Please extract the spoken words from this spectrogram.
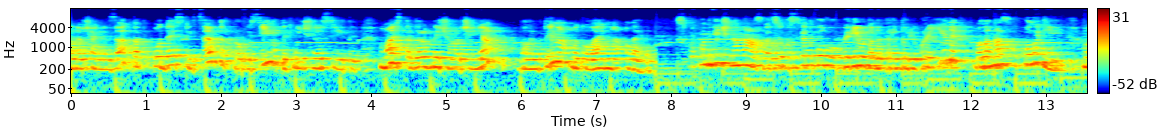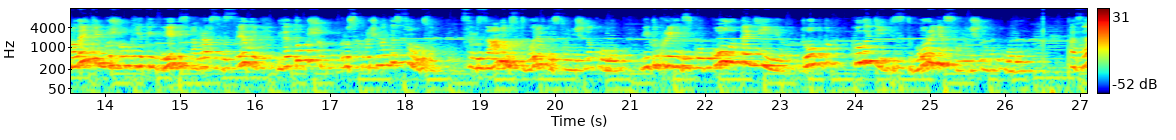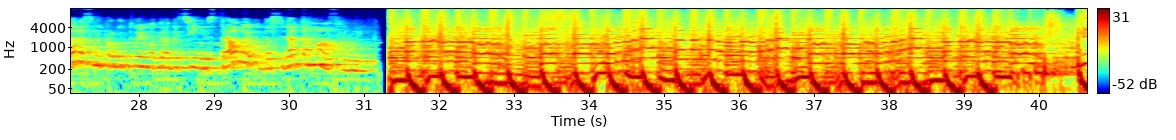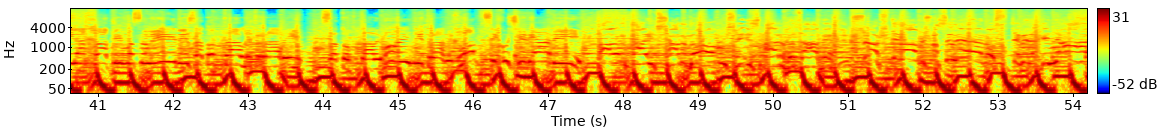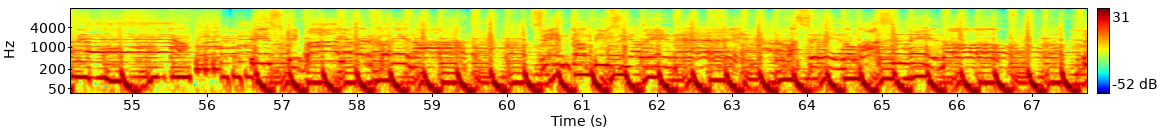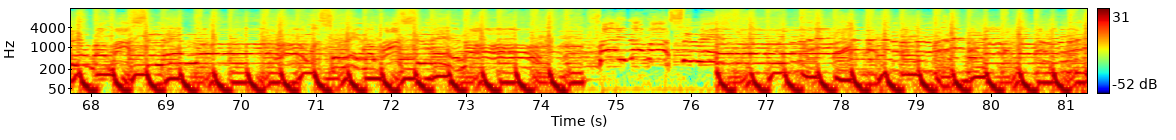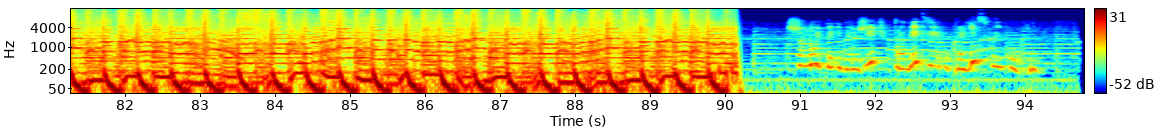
державний навчальний заклад Одеський центр професійно-технічної освіти, майстер виробничого навчання Валентина Миколаївна Левін. Споконвічна назва цього святкового періоду на території України мала назву колодій, Маленький божок, який виріс, набрався сили для того, щоб розкручувати сонце, цим самим створювати сонячне коло від українського колу та дії. А зараз ми приготуємо традиційні страви до свята Маслениці. Бережіть традиції української кухні.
